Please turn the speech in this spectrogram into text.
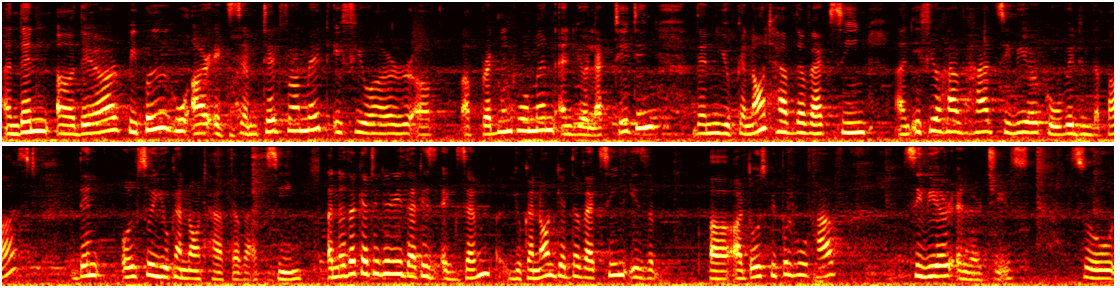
And then uh, there are people who are exempted from it. If you are uh, a pregnant woman and you're lactating, then you cannot have the vaccine. And if you have had severe COVID in the past, then also you cannot have the vaccine. Another category that is exempt, you cannot get the vaccine, is uh, are those people who have severe allergies. So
